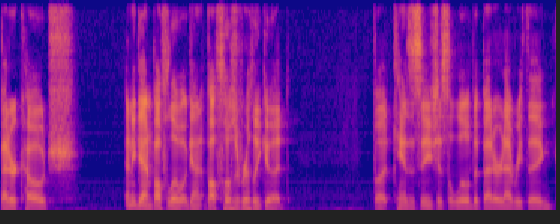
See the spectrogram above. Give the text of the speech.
better coach, and again Buffalo again Buffalo's really good but Kansas City's just a little bit better at everything.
